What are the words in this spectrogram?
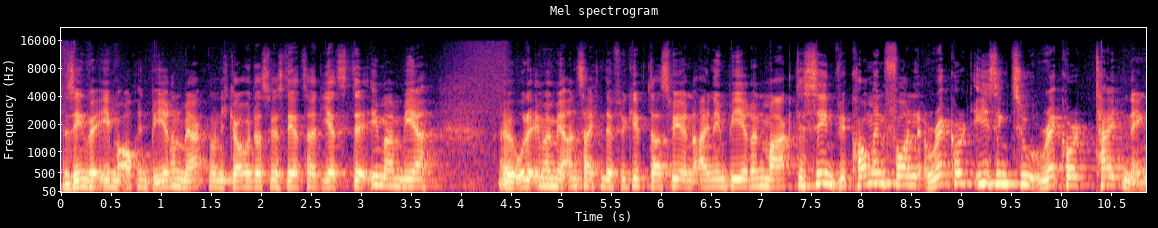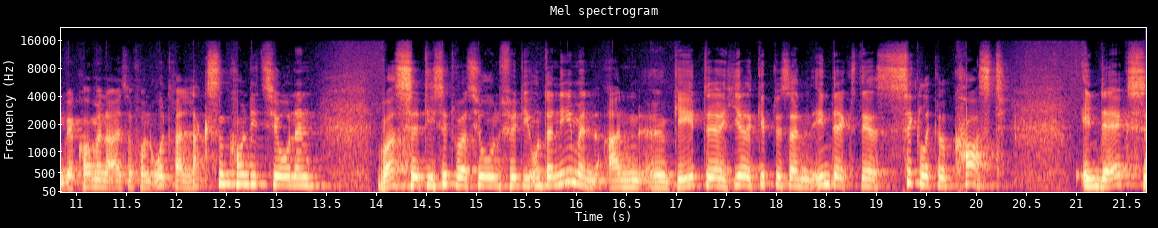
sehen wir eben auch in Bärenmärkten und ich glaube, dass wir es derzeit jetzt äh, immer mehr äh, oder immer mehr Anzeichen dafür gibt, dass wir in einem Bärenmarkt sind. Wir kommen von Record Easing zu Record Tightening. Wir kommen also von ultralaxen Konditionen was äh, die Situation für die Unternehmen angeht. Hier gibt es einen Index der Cyclical Cost Index,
